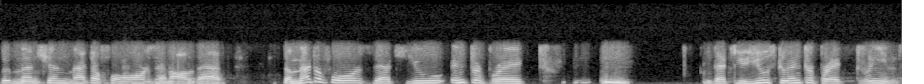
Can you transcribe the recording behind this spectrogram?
mentioned metaphors and all that. The metaphors that you interpret, that you use to interpret dreams,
